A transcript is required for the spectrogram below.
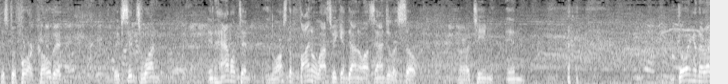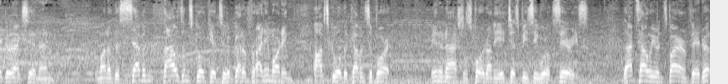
just before COVID. They've since won in Hamilton and lost the final last weekend down in Los Angeles. So are a team in going in the right direction and one of the 7,000 school kids who have got a Friday morning off school to come and support international sport on the HSBC World Series. That's how we inspire them, Phaedra.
